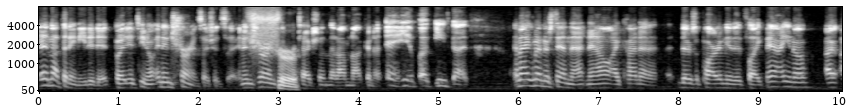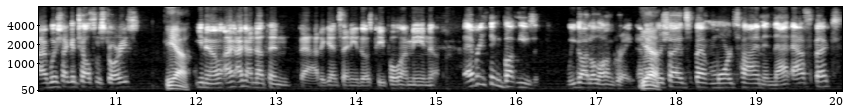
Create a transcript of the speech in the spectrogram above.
and not that I needed it, but it's you know an insurance, I should say, an insurance Sure. protection that I'm not gonna, hey, fuck these guys. And I can understand that now. I kind of there's a part of me that's like, man, you know, I, I wish I could tell some stories yeah, you know, I, I got nothing bad against any of those people. I mean, everything but music. We got along great. And Yeah. I wish I had spent more time in that aspect.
